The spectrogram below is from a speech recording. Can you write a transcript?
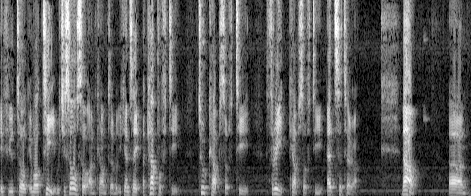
if you talk about tea, which is also uncountable. You can say a cup of tea, two cups of tea, three cups of tea, etc. Now, um,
